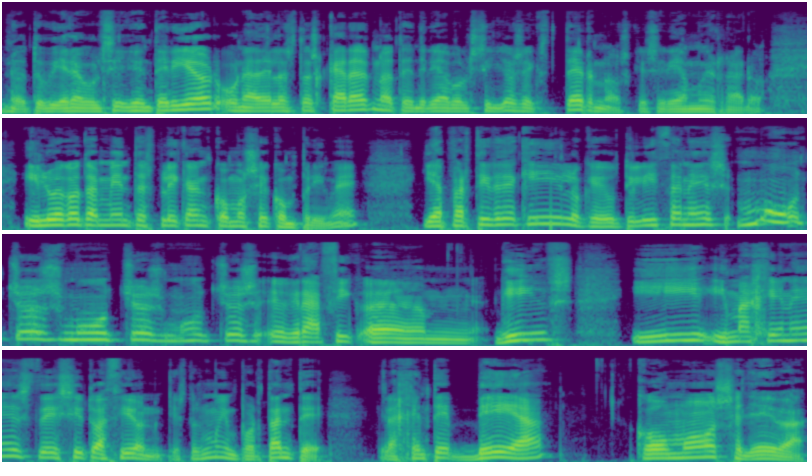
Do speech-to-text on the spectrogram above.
no tuviera bolsillo interior, una de las dos caras no tendría bolsillos externos, que sería muy raro. Y luego también te explican cómo se comprime. Y a partir de aquí lo que utilizan es muchos, muchos, muchos eh, gráficos, um, GIFs y imágenes de situación, que esto es muy importante, que la gente vea cómo se lleva,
